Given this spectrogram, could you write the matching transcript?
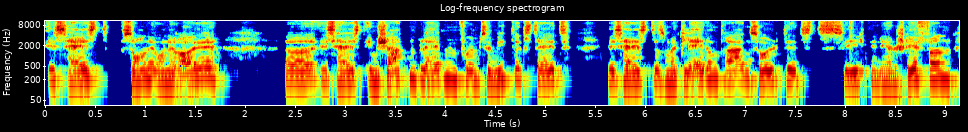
es heißt Sonne ohne Reue, es heißt im Schatten bleiben, vor allem zur Mittagszeit. Es heißt, dass man Kleidung tragen sollte. Jetzt sehe ich den Herrn Stefan.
